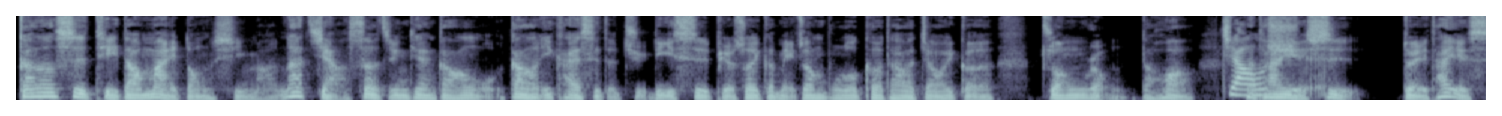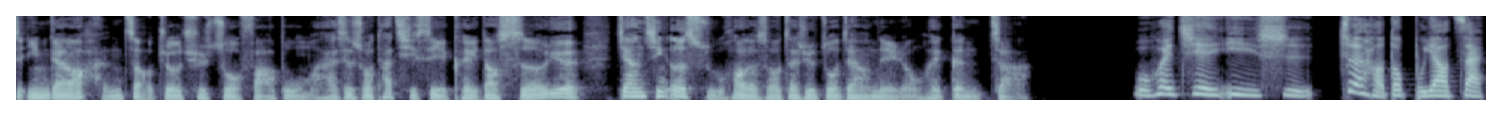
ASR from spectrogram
刚刚是提到卖东西嘛？那假设今天刚刚我刚刚一开始的举例是，比如说一个美妆部落客，他要教一个妆容的话，教那他也是。对，他也是应该要很早就去做发布吗？还是说他其实也可以到十二月将近二十五号的时候再去做这样的内容会更渣？我会建议是最好都不要在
